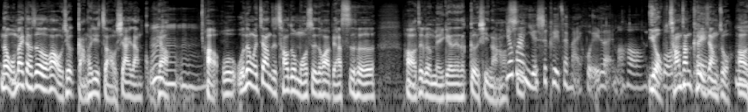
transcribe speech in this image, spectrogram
那我卖掉之后的话，我就赶快去找下一档股票。嗯嗯，好，我我认为这样子操作模式的话，比较适合好这个每个人的个性啊。哈要不然也是可以再买回来嘛，哈。如有常常可以这样做啊。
